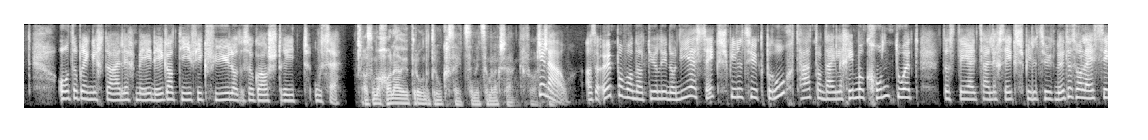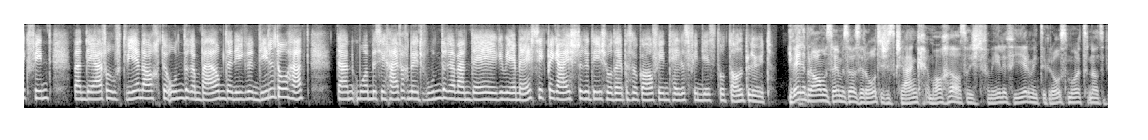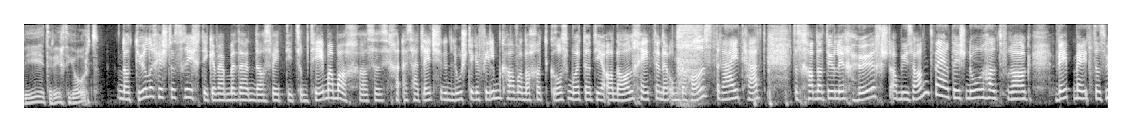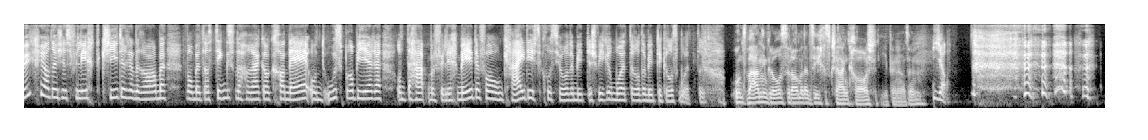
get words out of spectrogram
Oder bringe ich da eigentlich mehr negative Gefühle oder sogar Streit raus? Also man kann auch jemanden unter Druck setzen mit so einem Geschenk. Fast. Genau. Also jemand, der natürlich noch nie Sexspielzeug gebraucht hat und eigentlich immer kundtut, dass der jetzt eigentlich Sexspielzeug nicht so lässig findet, wenn der einfach auf die Weihnachten unter einem Baum dann irgendein Dildo hat, dann muss man sich einfach nicht wundern, wenn der irgendwie mäßig begeistert ist oder eben sogar findet, hey, das finde ich jetzt total blöd. In welchem Rahmen soll man so ein erotisches Geschenk machen? Also ist die Familie 4 mit der Großmutter noch dabei der richtige Ort? Natürlich ist das richtig, wenn man dann das zum Thema machen also es, es hat letztens einen lustigen Film gehabt, wo nachher die Großmutter die Analketten um den Hals gedreht hat. Das kann natürlich höchst amüsant werden. Ist nur halt die Frage, will man jetzt das wirklich oder ist es vielleicht gescheiter ein Rahmen, wo man das Ding nachher auch kann nehmen und ausprobieren und dann hat man vielleicht mehr davon und keine Diskussionen mit der Schwiegermutter oder mit der Großmutter. Und wenn im grossen Rahmen dann sicher das Geschenk anschreiben, oder? Ja.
